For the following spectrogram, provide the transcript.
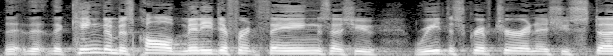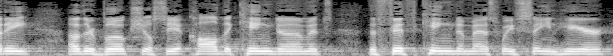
The, the, the, kingdom is called many different things. As you read the scripture and as you study other books, you'll see it called the kingdom. It's the fifth kingdom, as we've seen here.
